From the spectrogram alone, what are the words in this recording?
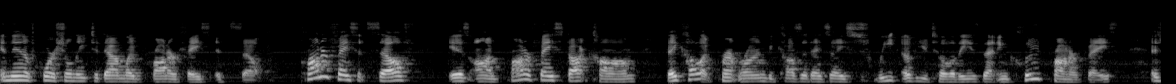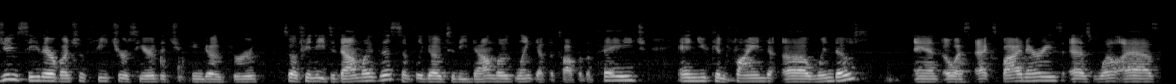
And then, of course, you'll need to download Pronterface itself. Pronterface itself is on pronterface.com. They call it Printrun because it is a suite of utilities that include Pronterface. As you can see, there are a bunch of features here that you can go through. So if you need to download this, simply go to the download link at the top of the page, and you can find uh, Windows and OS X binaries, as well as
